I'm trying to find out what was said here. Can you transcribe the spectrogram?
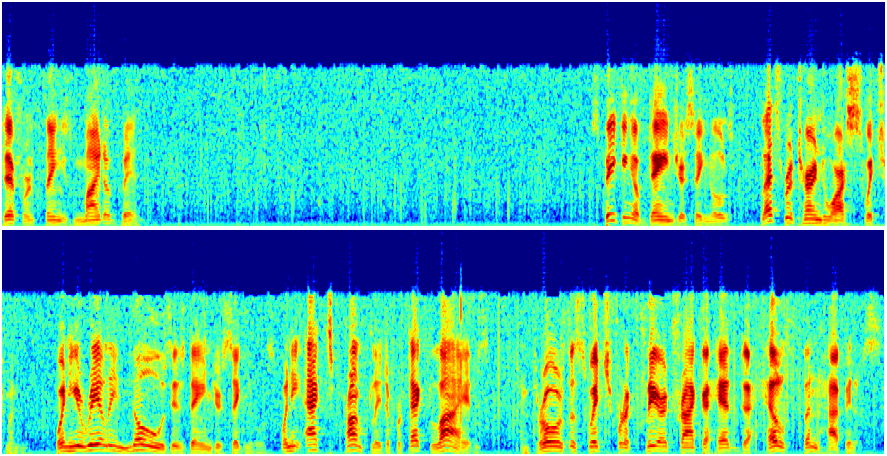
different things might have been. Speaking of danger signals, let's return to our switchman. When he really knows his danger signals, when he acts promptly to protect lives, and throws the switch for a clear track ahead to health and happiness.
